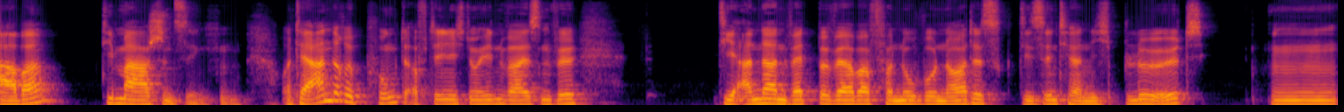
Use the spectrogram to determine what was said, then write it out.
aber die Margen sinken. Und der andere Punkt, auf den ich nur hinweisen will, die anderen Wettbewerber von Novo Nordisk, die sind ja nicht blöd. Mm,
